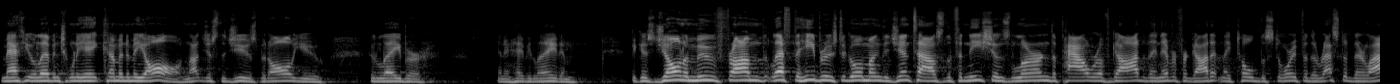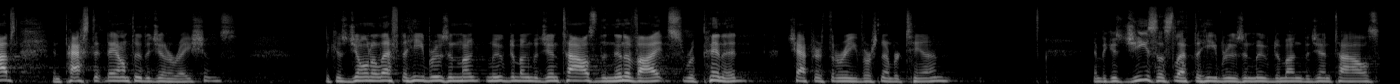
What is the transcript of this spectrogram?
Matthew 11, 28, Come unto me all, not just the Jews, but all you who labor and are heavy laden Because Jonah moved from, left the Hebrews to go among the Gentiles, the Phoenicians learned the power of God and they never forgot it and they told the story for the rest of their lives and passed it down through the generations. Because Jonah left the Hebrews and moved among the Gentiles, the Ninevites repented, chapter 3, verse number 10. And because Jesus left the Hebrews and moved among the Gentiles,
